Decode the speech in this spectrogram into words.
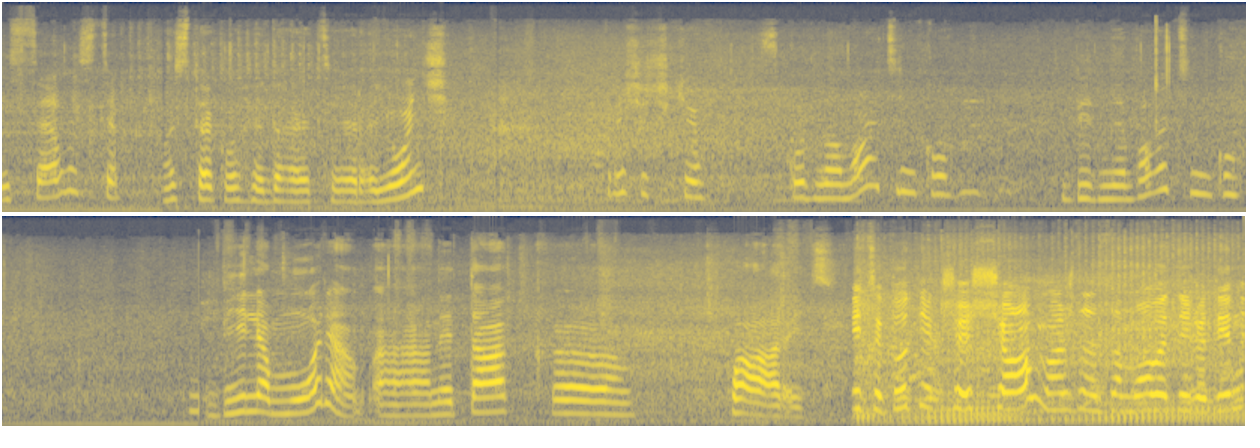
місцевості. Ось так виглядає цей райончик. Трішечки скудноватенько, бідневатенько. Біля моря не так е, парить. Дивіться, тут, якщо що, можна замовити людину,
